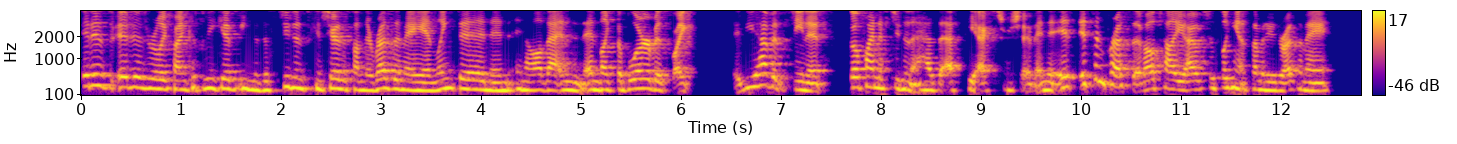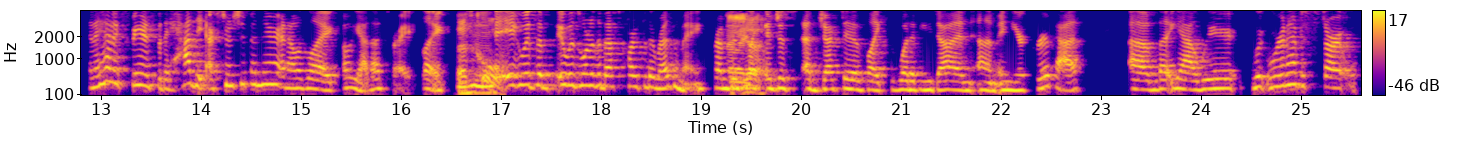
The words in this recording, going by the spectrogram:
It is it is really fun because we give you know the students can share this on their resume and LinkedIn and, and all that and and like the blurb is like if you haven't seen it, go find a student that has an FP externship and it, it's impressive. I'll tell you. I was just looking at somebody's resume and they had experience, but they had the externship in there, and I was like, oh yeah, that's right. Like that's cool. It, it was a it was one of the best parts of the resume from just oh, yeah. like just objective, like what have you done um, in your career path. Um, but yeah, we're, we're we're gonna have to start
